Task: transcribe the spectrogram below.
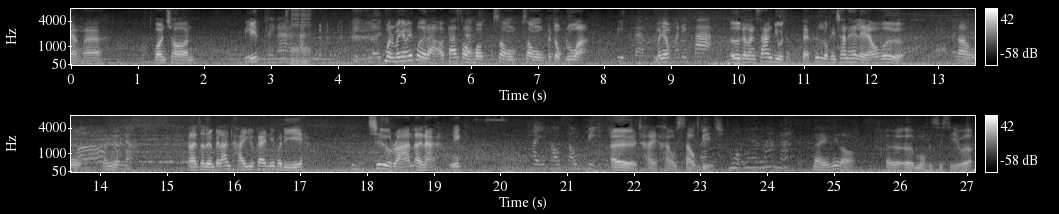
ย่างมา บอลชอน ปิด ในหน้าค่ะ ปิดเลย เหมือนมันยังไม่เปิดอะ เอาตาส่องบอกส่องส่องกระจกดูอะ ปิดแบบมันยัง ไม่ได้สร้างเออกำลังสร้างอยู่แต่แต่ขึ้นโลเคชั่นให้แล้วเวอร์ เศร้าไม่ไม่เห็เห็นนอะกำลังจะเดินไปร้านไทยอยู่ใกล้นี่พอดี ชื่อร้านอะไรนะ นิก ไทยเฮาส์เซาบีชเออไทยเฮาส์เซาบีช หมวกงามมากนะ ไหนนี่เหรอ เออเออหมวกเป็นสีสีเวอร์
